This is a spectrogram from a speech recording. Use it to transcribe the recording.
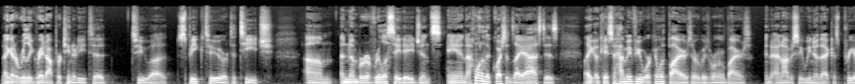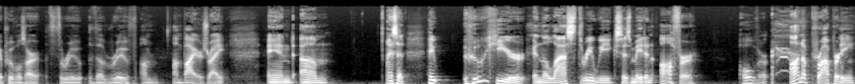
and I got a really great opportunity to, to uh, speak to or to teach um, a number of real estate agents. And one of the questions I asked is like, okay, so how many of you are working with buyers? Everybody's working with buyers. And, and obviously we know that because pre-approvals are through the roof on, on buyers, right? And um, I said, hey, who here in the last three weeks has made an offer over. on a property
